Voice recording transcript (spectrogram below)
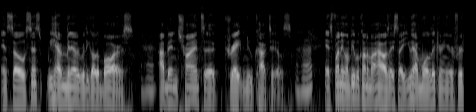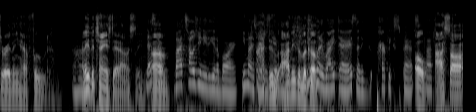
And so since we haven't been able to really go to bars, Uh-huh. I've been trying to create new cocktails. It's funny when people come to my house, they say you have more liquor in your refrigerator than you have food. I need to change that honestly. Uh-huh. That's um, not, but I told you you need to get a bar. You might as well I just do. I need to look up. you up- Put it right there. It's a perfect spot. Oh, I saw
